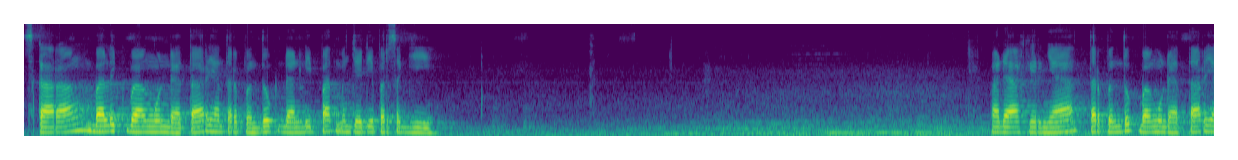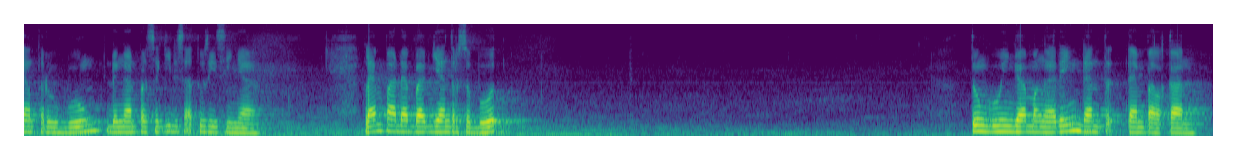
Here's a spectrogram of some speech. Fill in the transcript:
Sekarang balik bangun datar yang terbentuk dan lipat menjadi persegi. Pada akhirnya terbentuk bangun datar yang terhubung dengan persegi di satu sisinya. Lem pada bagian tersebut. Tunggu hingga mengering dan tempelkan.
